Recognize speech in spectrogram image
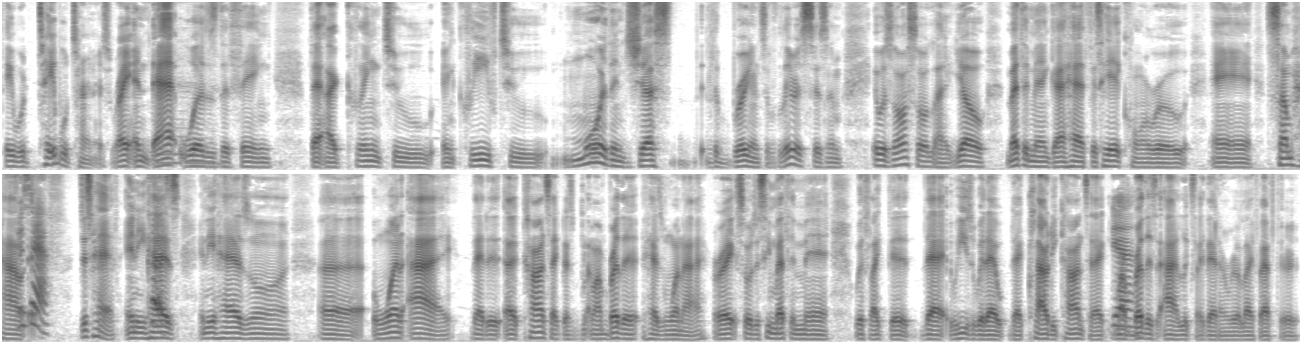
they were table turners, right? And that was the thing that I cling to and cleave to more than just the brilliance of lyricism. It was also like, yo, Method Man got half his head cornrowed, and somehow Just half. just half, and he has and he has on uh, one eye that is a contact. That's my brother has one eye, right? So to see Method Man with like the that he's with that that cloudy contact. Yeah. My brother's eye looks like that in real life after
